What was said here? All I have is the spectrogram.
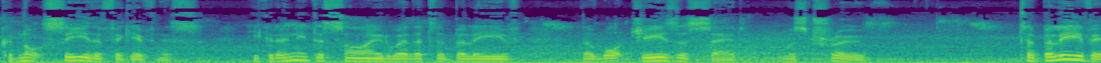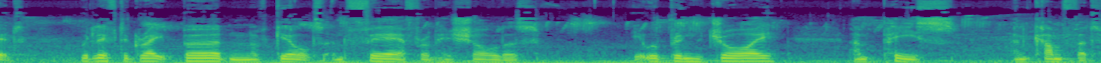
could not see the forgiveness. He could only decide whether to believe that what Jesus said was true. To believe it would lift a great burden of guilt and fear from his shoulders. It would bring joy and peace and comfort.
